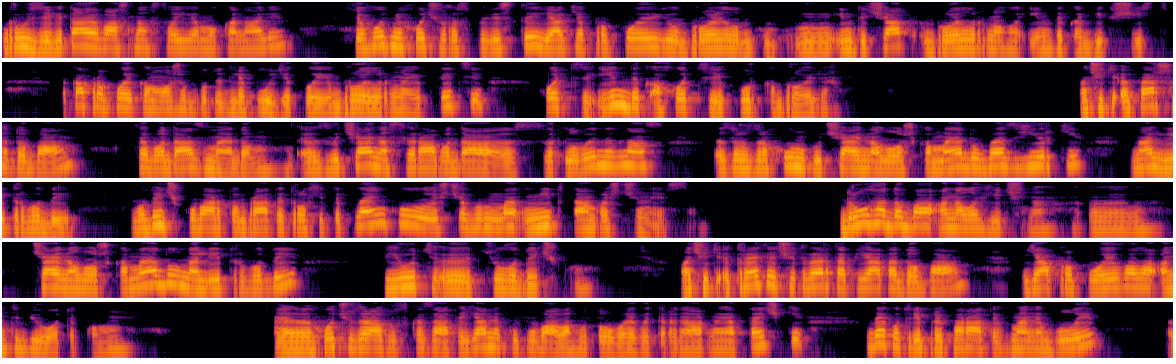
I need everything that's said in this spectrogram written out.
Друзі, вітаю вас на своєму каналі. Сьогодні хочу розповісти, як я пропоюю бройлер, індичат бройлерного індика Бік 6. Така пропойка може бути для будь-якої бройлерної птиці, хоч це індик, а хоч це і курка бройлер. Значить, е, перша доба це вода з медом. Е, Звичайна сира вода з свердловини в нас з розрахунку чайна ложка меду без гірки на літр води. Водичку варто брати трохи тепленьку, щоб мід там розчинився. Друга доба аналогічна. Е, Чайна ложка меду на літр води п'ють е, цю водичку. Значить, третя, четверта, п'ята доба я пропоювала антибіотиком. Е, Хочу зразу сказати, я не купувала готової ветеринарної аптечки. Декотрі препарати в мене були,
